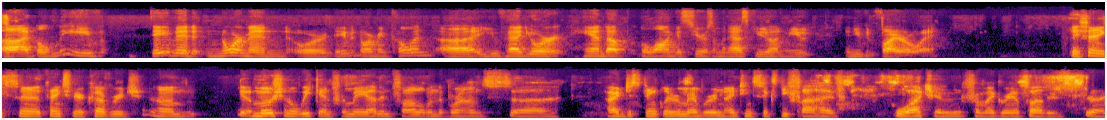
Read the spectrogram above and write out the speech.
Uh, I believe David Norman or David Norman Cohen, uh, you've had your hand up the longest here, so I'm going to ask you to unmute and you can fire away. Hey, thanks. Uh, thanks for your coverage. Um, emotional weekend for me. I've been following the Browns. Uh, I distinctly remember in 1965 watching from my grandfather's uh,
